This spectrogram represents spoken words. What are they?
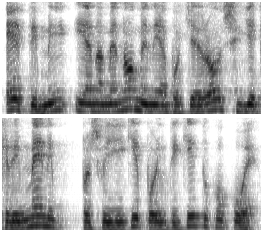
έτοιμη η αναμενόμενη από καιρό συγκεκριμένη προσφυγική πολιτική του ΚΚΕ.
